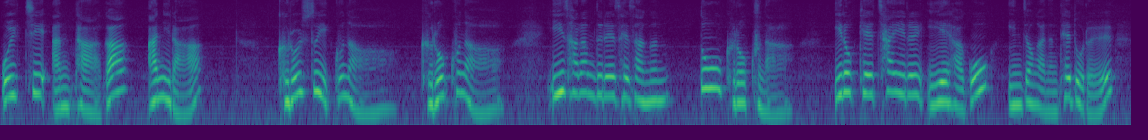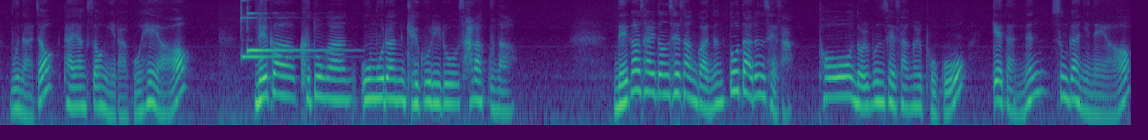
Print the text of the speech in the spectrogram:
옳지 않다가 아니라 그럴 수 있구나, 그렇구나, 이 사람들의 세상은 또 그렇구나. 이렇게 차이를 이해하고 인정하는 태도를 문화적 다양성이라고 해요. 내가 그동안 우물한 개구리로 살았구나. 내가 살던 세상과는 또 다른 세상, 더 넓은 세상을 보고 깨닫는 순간이네요.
